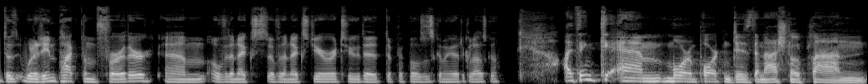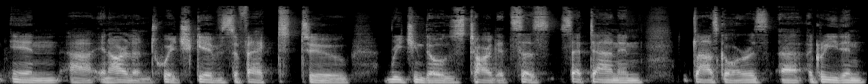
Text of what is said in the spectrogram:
does, will it impact them further um, over the next over the next year or two? The, the proposals coming out of Glasgow. I think um, more important is the national plan in uh, in Ireland, which gives effect to reaching those targets as set down in Glasgow or as uh, agreed in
